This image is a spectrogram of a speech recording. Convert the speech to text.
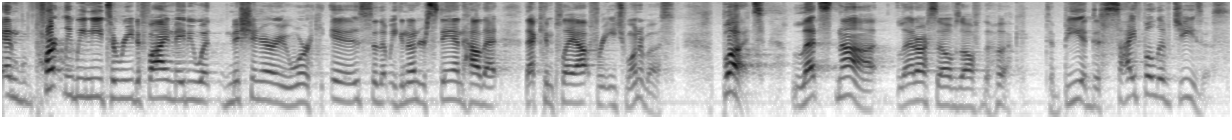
And partly we need to redefine maybe what missionary work is so that we can understand how that, that can play out for each one of us. But let's not let ourselves off the hook. To be a disciple of Jesus,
